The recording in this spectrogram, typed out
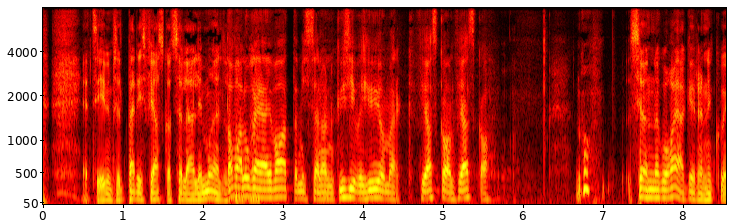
et see ilmselt päris fiaskot selle all ei mõeldud. tavalugeja ei vaata, mis seal on, küsi- või hüüumärk, fiasko on fiasko. Noh, see on nagu ajakirjaniku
